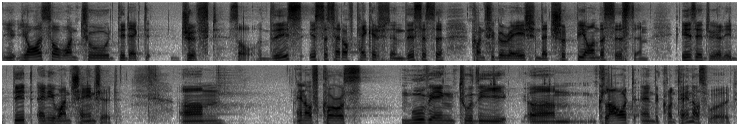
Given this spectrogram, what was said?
you, also want to detect drift. So this is a set of packages and this is a configuration that should be on the system. Is it really? Did anyone change it? Um, and of course, moving to the um, cloud and the containers world,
